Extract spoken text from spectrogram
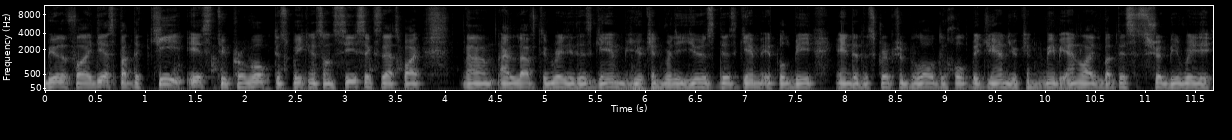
beautiful ideas but the key is to provoke this weakness on c6 that's why um, i love to really this game. You can really use this game. It will be in the description below the whole PGN you can maybe analyze but this should be really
